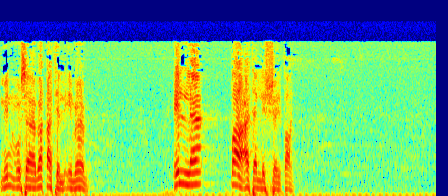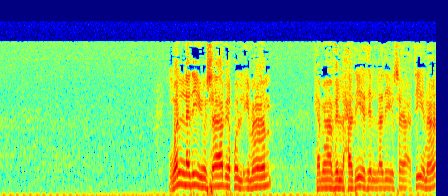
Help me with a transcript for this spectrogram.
من مسابقة الإمام؟ إلا طاعة للشيطان. والذي يسابق الإمام كما في الحديث الذي سيأتينا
